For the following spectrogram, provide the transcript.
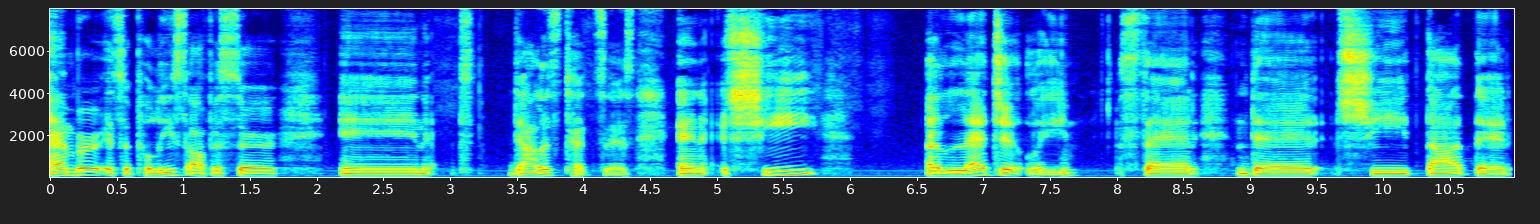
Amber is a police officer in Dallas, Texas, and she allegedly said that she thought that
